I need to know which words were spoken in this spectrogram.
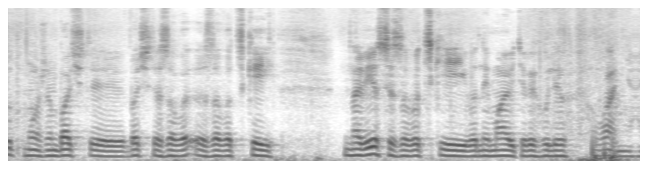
Тут можемо бачити, бачите, заво- заводський навіси заводські, вони мають регулювання.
